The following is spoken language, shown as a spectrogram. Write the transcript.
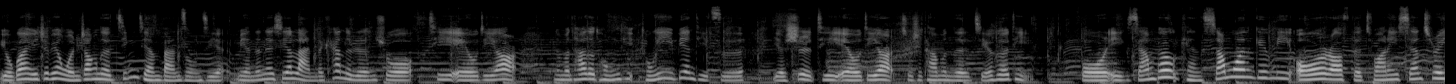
有关于这篇文章的精简版总结，免得那些懒得看的人说 TLDR。那么它的同体同义变体词也是 TLDR，就是它们的结合体。For example, can someone give me all of the 20th century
